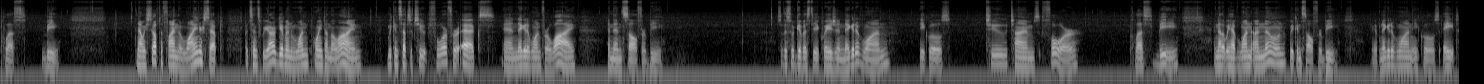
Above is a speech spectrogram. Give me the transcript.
plus b. Now we still have to find the y-intercept but since we are given one point on the line, we can substitute 4 for x and negative 1 for y, and then solve for b. So this would give us the equation negative 1 equals 2 times 4 plus b. And now that we have one unknown, we can solve for b. We have negative 1 equals 8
